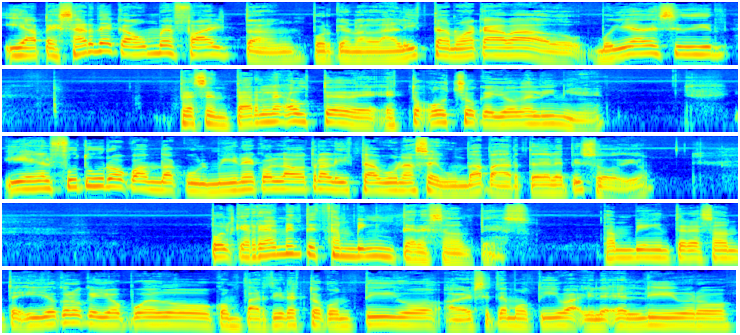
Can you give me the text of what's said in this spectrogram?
Y a pesar de que aún me faltan, porque la lista no ha acabado, voy a decidir presentarles a ustedes estos ocho que yo delineé. Y en el futuro, cuando culmine con la otra lista, hago una segunda parte del episodio. Porque realmente están bien interesantes. Están bien interesantes. Y yo creo que yo puedo compartir esto contigo. A ver si te motiva y lees el libro.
